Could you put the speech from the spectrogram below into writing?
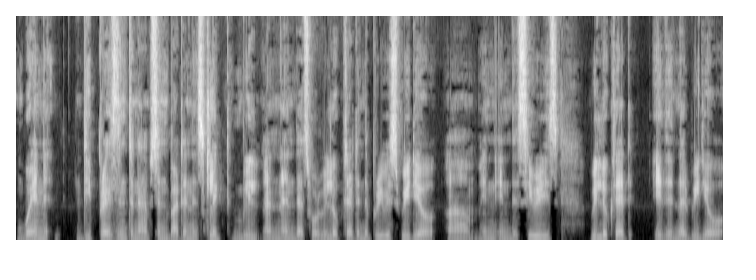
when the present and absent button is clicked, we'll, and, and that's what we looked at in the previous video um, in, in the series, we looked at it in that video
